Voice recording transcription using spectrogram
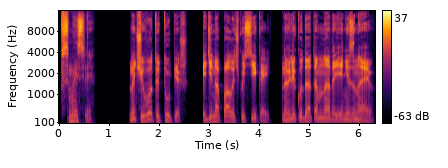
В смысле? «Ну чего ты тупишь? Иди на палочку сикай. Ну или куда там надо, я не знаю».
